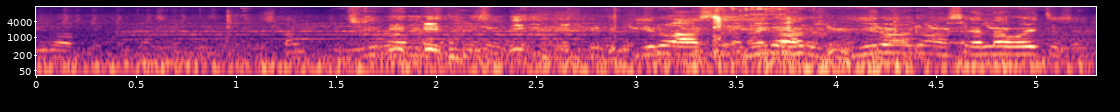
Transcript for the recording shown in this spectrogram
ಹೀರೋ ಆಗಬೇಕು. ಹೀರೋ ಆಸೆ ಹೀರೋ ಹೀರೋ ಆಸೆ ಎಲ್ಲ ಹೋಯ್ತು ಸರ್.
